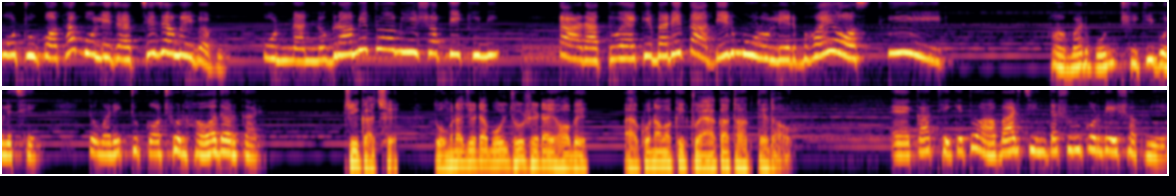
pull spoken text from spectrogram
কটু কথা বলে যাচ্ছে জামাইবাবু। অন্যান্য গ্রামে তো আমি এসব দেখিনি। তারা তো একেবারে তাদের মোড়লের ভয়ে অস্থির। আমার বোন ঠিকই বলেছে তোমার একটু কঠোর হওয়া দরকার। ঠিক আছে। তোমরা যেটা বলছো সেটাই হবে। এখন আমাকে একটু একা থাকতে দাও। একা থেকে তো আবার চিন্তা শুরু করবে এসব নিয়ে।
